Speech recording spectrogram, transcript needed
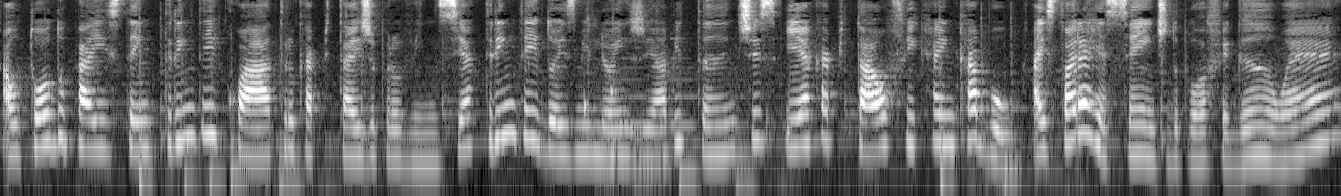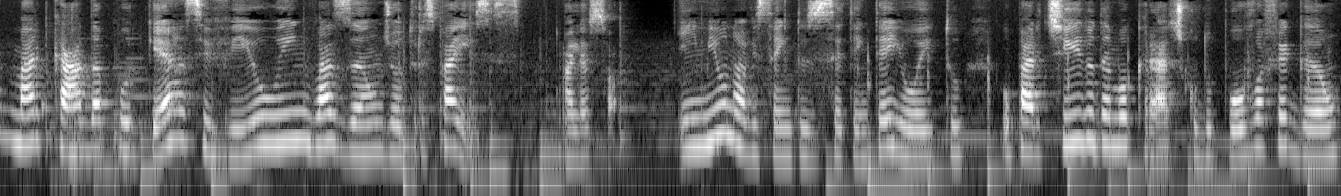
Ao todo, o país tem 34 capitais de província, 32 milhões de habitantes e a capital fica em Cabul. A história recente do povo afegão é marcada por guerra civil e invasão de outros países. Olha só. Em 1978, o Partido Democrático do Povo Afegão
